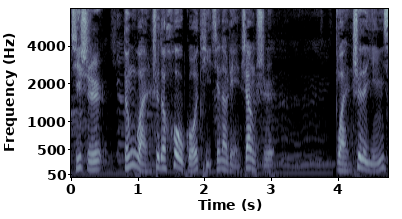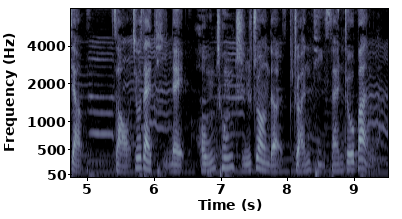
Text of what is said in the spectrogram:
其实，等晚睡的后果体现到脸上时，晚睡的影响早就在体内横冲直撞的转体三周半了。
